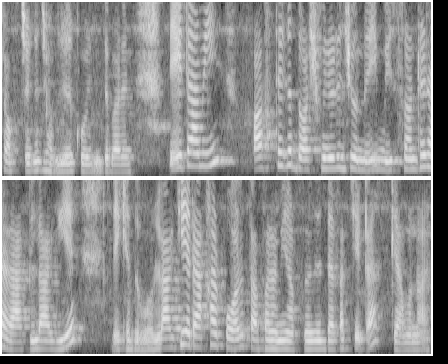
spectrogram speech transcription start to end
চকচকে ঝকঝকে করে নিতে পারেন। এটা আমি পাঁচ থেকে দশ মিনিটের জন্য এই মিশ্রণটা লাগিয়ে রেখে দেবো। লাগিয়ে রাখার পর তারপর আমি আপনাদের দেখাচ্ছি এটা কেমন হয়।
